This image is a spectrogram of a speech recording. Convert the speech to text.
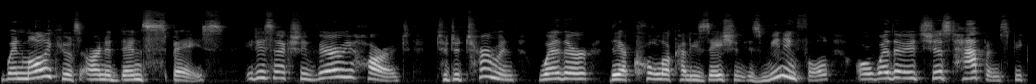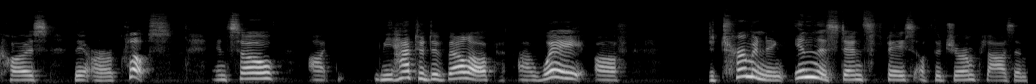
When molecules are in a dense space, it is actually very hard to determine whether their colocalization is meaningful or whether it just happens because they are close. And so uh, we had to develop a way of determining in this dense space of the germplasm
